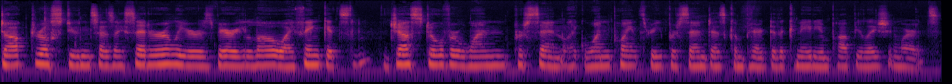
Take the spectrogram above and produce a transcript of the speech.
doctoral students, as I said earlier, is very low. I think it's just over 1%, like 1.3% as compared to the Canadian population, where it's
